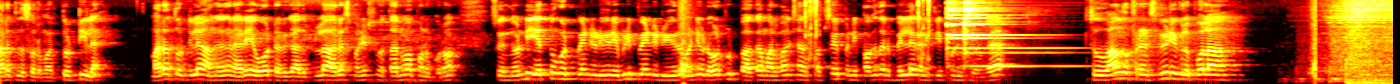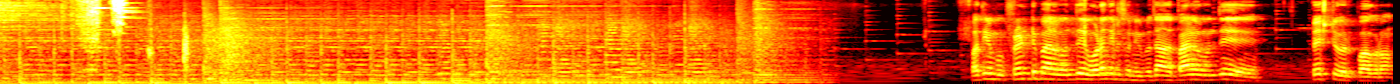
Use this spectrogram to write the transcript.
மரத்தில் சொல்கிற மாதிரி. தொட்டியில் மரத்தொட்டியில் அங்கங்கே நிறைய ஓட்டை இருக்குது அது ஃபுல்லாக அரெஸ்ட் பண்ணிட்டு சும்மா தரமாக பண்ண போகிறோம் ஸோ இந்த வண்டி எத்தனை கோட் பெயிண்ட் அடிக்கிறோம் எப்படி பெயிண்ட் அடிக்கிறோம் வண்டியோட அவுட்புட் பார்க்க மறக்காம சேனல் சப்ஸ்கிரைப் பண்ணி பக்கத்தில் பெல்லை கணக்கு கிளிக் பண்ணிக்கோங்க ஸோ வாங்க ஃப்ரெண்ட்ஸ் வீடியோக்குள்ளே போகலாம் பார்த்தீங்கன்னா இப்போ ஃப்ரண்ட் பேனல் வந்து உடஞ்சிட்டு சொன்னீங்க பார்த்தா அந்த பேனல் வந்து பேஸ்ட் ஒர்க் பார்க்குறோம்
